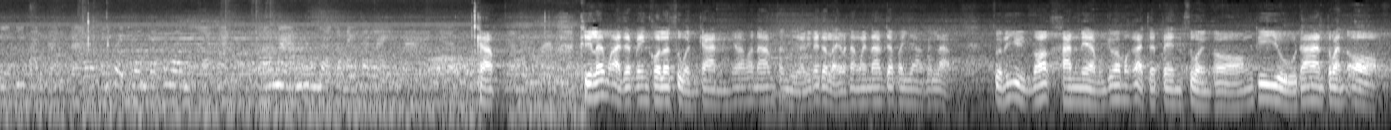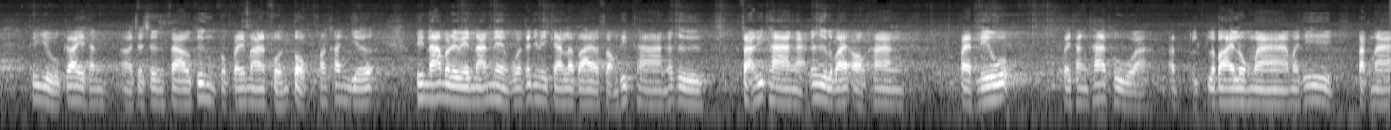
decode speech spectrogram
ปีที่ผ่านๆมาเราไม่เคยท่วมก็ท่วมอย่างเงี้ยค่ะแล้วน้ำมันเหมือนกำลังจะไหลมาอย่างเงี้ยครับจะมีความคือเริ่มอาจจะเป็นคนละส่วนกันใช่ไหมเพราะน้ำทางเหนือนี่ก็จะไหลมาทางแม่น้ำเจ้าพระยาเป็นหลัก ส่วนที่อยู่นอกคันเนี่ยผมคิดว่ามันก็อาจจะเป็นส่วนของที่อยู่ด้านตะวันออก ที่อยู่ใกล้ทางอาจจะเชิงซาวซึ่งปริมาณฝนตกค่อนข้างเยอะ ที่น้ำบริเวณนั้นเนี่ยมันก็จะมีการระบายออกสองทิศทางก็คือสามทิศทางอะก็คือระบายออกทางแปดริ้วไปทางท่าทัวระบายลงมามาที่ปากน้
